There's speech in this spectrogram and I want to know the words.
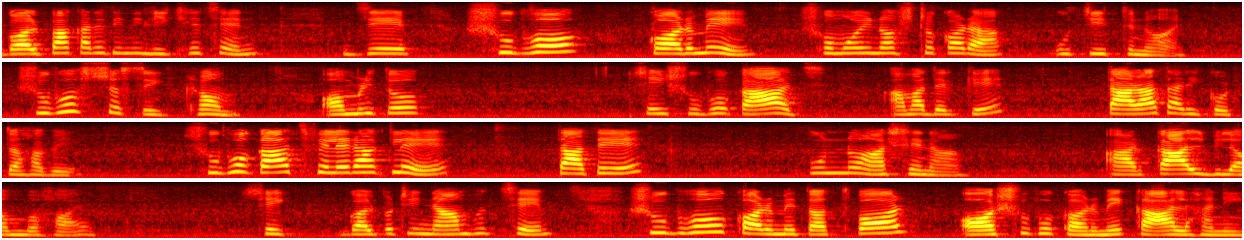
গল্পাকারে তিনি লিখেছেন যে, শুভ কর্মে সময় নষ্ট করা উচিত নয়। শুভস্য শীঘ্রম। অমৃত, সেই শুভ কাজ আমাদেরকে তাড়াতাড়ি করতে হবে। শুভ কাজ ফেলে রাখলে তাতে পুণ্য আসে না, আর কাল বিলম্ব হয়। সেই গল্পটির নাম হচ্ছে, শুভ কর্মে তৎপর, অশুভ কর্মে কালহানি।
